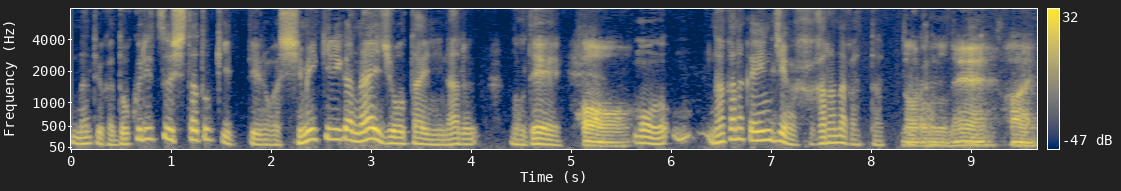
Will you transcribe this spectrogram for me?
なんていうか、独立した時っていうのが締め切りがない状態になるので、え。はもうなかなかエンジンがかからなかったなるほどね。はい。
